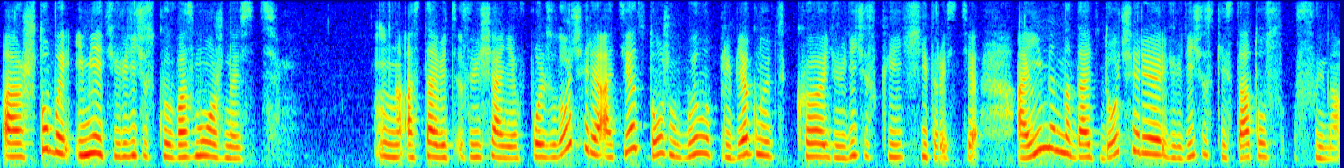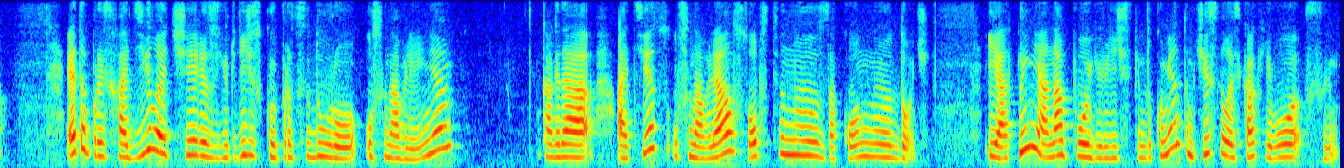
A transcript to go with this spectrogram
А, чтобы иметь юридическую возможность оставить завещание в пользу дочери, отец должен был прибегнуть к юридической хитрости, а именно дать дочери юридический статус сына. Это происходило через юридическую процедуру усыновления, когда отец усыновлял собственную законную дочь. И отныне она по юридическим документам числилась как его сын.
